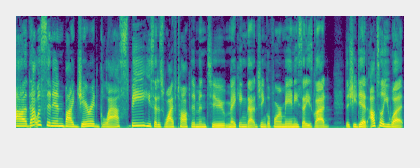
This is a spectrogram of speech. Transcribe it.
Uh, that was sent in by Jared Glassby. He said his wife talked him into making that jingle for me, and he said he's glad that she did. I'll tell you what.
